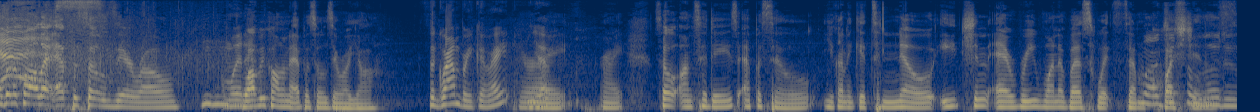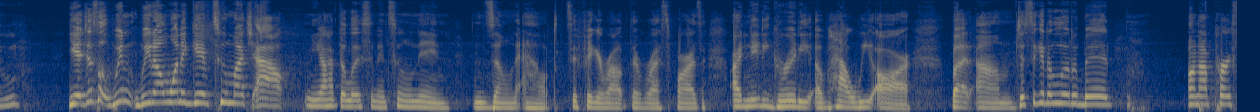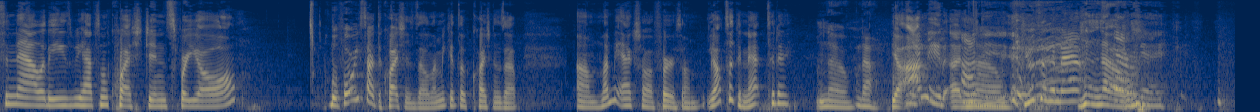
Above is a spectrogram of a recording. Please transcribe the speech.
episode zero. We're gonna call it episode zero. with Why are we calling it episode zero, y'all? It's a groundbreaker, right? Right. Right. So on today's episode, you're gonna get to know each and every one of us with some Well, questions. just a little. Yeah, just a- we we don't want to give too much out. Y'all have to listen and tune in and zone out to figure out the rest, as far as our nitty gritty of how we are. But um, just to get a little bit on our personalities, we have some questions for y'all. Before we start the questions, though, let me get the questions up. Um, let me ask y'all first. Um, y'all took a nap today? No. No. Yeah, I need a I nap. did. You took a nap? No. Okay.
